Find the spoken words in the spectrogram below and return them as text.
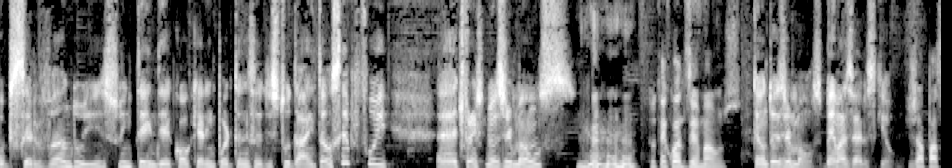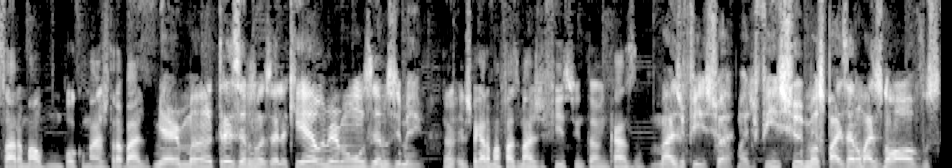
observando isso, entender qual que era a importância de estudar. Então eu sempre fui, é, diferente dos meus irmãos, Tu tem quantos irmãos? tenho dois irmãos, bem mais velhos que eu. Já passaram mal um pouco mais de trabalho. Minha irmã, 13 anos mais velha que eu, e meu irmão, 11 anos e meio. Então, eles pegaram uma fase mais difícil, então, em casa. Mais difícil, é. Mais difícil. E meus pais eram mais novos.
